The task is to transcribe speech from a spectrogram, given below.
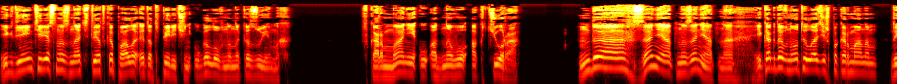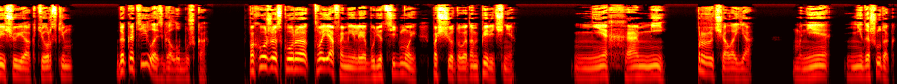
И где, интересно знать, ты откопала этот перечень уголовно наказуемых? В кармане у одного актера. Да, занятно, занятно. И как давно ты лазишь по карманам, да еще и актерским? Докатилась, голубушка. Похоже, скоро твоя фамилия будет седьмой по счету в этом перечне. «Не хами!» — прорычала я. «Мне не до шуток.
